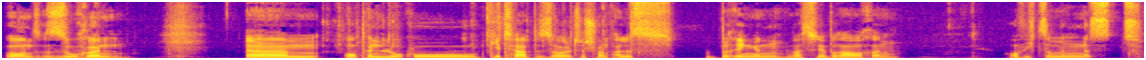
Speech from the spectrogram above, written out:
und suchen. Ähm, OpenLoco GitHub sollte schon alles bringen, was wir brauchen. Hoffe ich zumindest.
